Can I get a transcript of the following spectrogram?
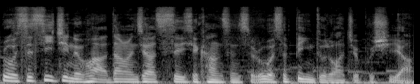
如果是细菌的话，当然就要吃一些抗生素；如果是病毒的话，就不需要。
